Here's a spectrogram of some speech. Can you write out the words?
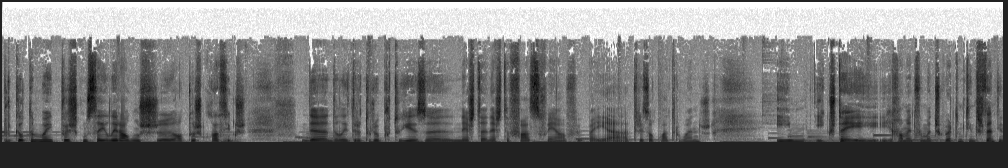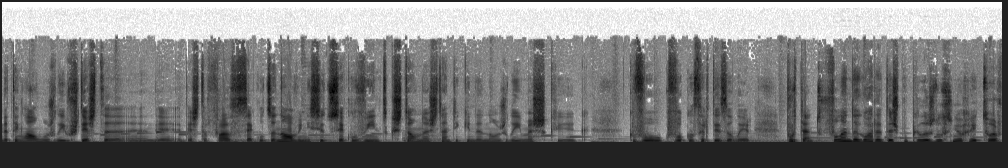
porque eu também depois comecei a ler alguns uh, autores clássicos da, da, literatura portuguesa nesta, nesta fase, foi, foi bem, há três ou quatro anos. E, e gostei, e, e, realmente foi uma descoberta muito interessante. Ainda tenho lá alguns livros desta, desta fase, século XIX, início do século XX, que estão na estante e que ainda não os li, mas que, que que vou, que vou com certeza ler. Portanto, falando agora das Pupilas do Senhor Reitor,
